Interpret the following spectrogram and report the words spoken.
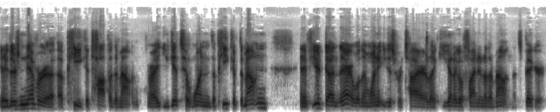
You know, there's never a, a peak, a top of the mountain, right? You get to one, the peak of the mountain, and if you're done there, well, then why don't you just retire? Like you got to go find another mountain that's bigger.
